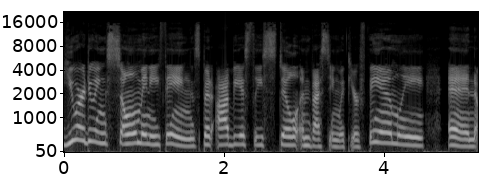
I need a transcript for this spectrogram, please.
you are doing so many things, but obviously still investing with your family and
